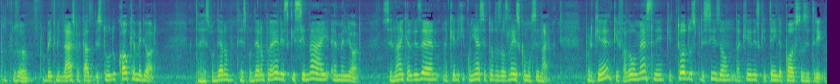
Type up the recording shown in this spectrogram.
para o Beit Midrash, para a casa de estudo, qual que é melhor. Então, responderam responderam para eles que Sinai é melhor. Sinai quer dizer aquele que conhece todas as leis como Sinai. Por quê? Que falou o mestre que todos precisam daqueles que têm depósitos de trigo.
